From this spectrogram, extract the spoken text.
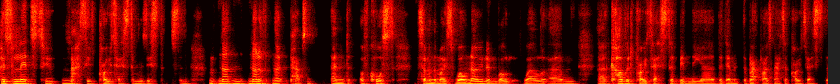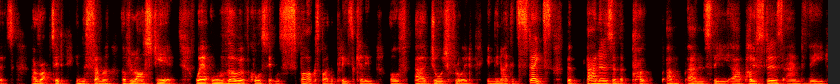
has led to massive protest and resistance. And none, none of perhaps and of course, some of the most well-known and well well um, uh, covered protests have been the uh, the, the, Black Lives Matter protests that erupted in the summer of last year, where although of course it was sparked by the police killing of uh, George Floyd in the United States, the banners and the pro um, and the uh, posters and the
